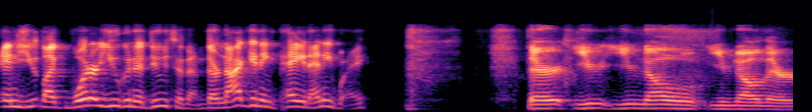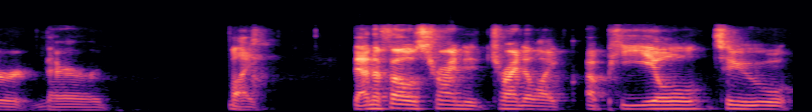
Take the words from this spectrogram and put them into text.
And you like, what are you gonna do to them? They're not getting paid anyway. They're you you know you know they're they're like the NFL is trying to trying to like appeal to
